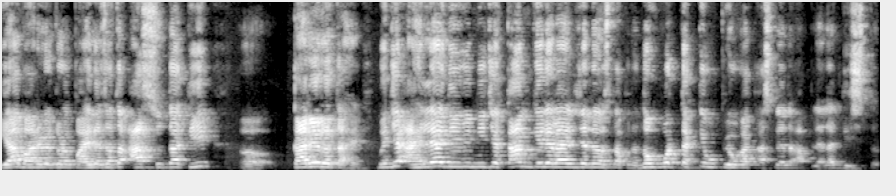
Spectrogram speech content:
या बारवेकडे पाहिलं जातं. आज सुद्धा ती अं, कार्यरत आहे. म्हणजे अहिल्या देवींनी जे काम केलेलं आहे जलव्यवस्थापन नव्वद टक्के उपयोगात असलेलं आपल्याला दिसतं.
